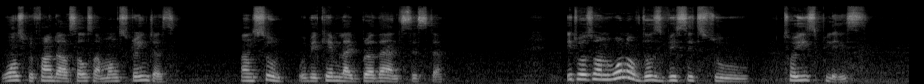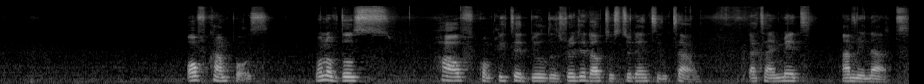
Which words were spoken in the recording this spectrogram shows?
once we found ourselves among strangers, and soon we became like brother and sister. It was on one of those visits to Toyi's place off campus, one of those half completed buildings rented out to students in town, that I met Aminat.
